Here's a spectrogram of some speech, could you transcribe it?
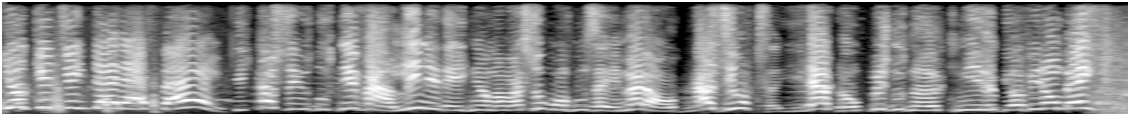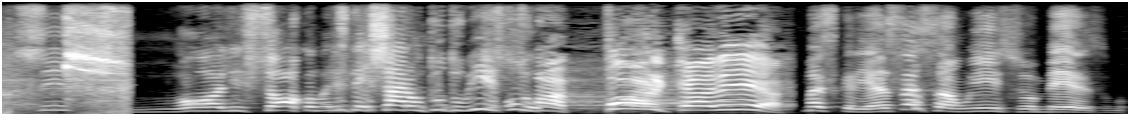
E o que te interessa, hein? Eu sei do Nivaline de Nhamamatsu, Musei Marão, Brasil, Sairapro, Me ouviram bem? Sim. Olhe só como eles deixaram tudo isso. Uma porcaria! Mas crianças são isso mesmo.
